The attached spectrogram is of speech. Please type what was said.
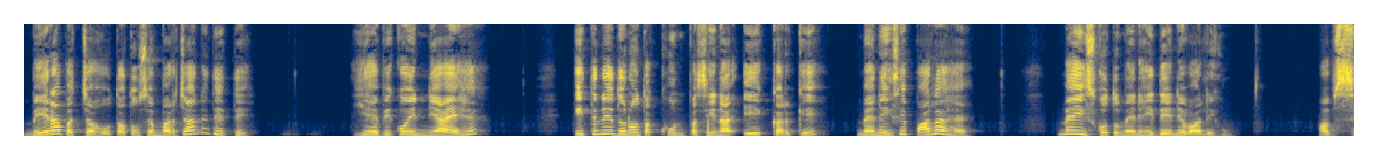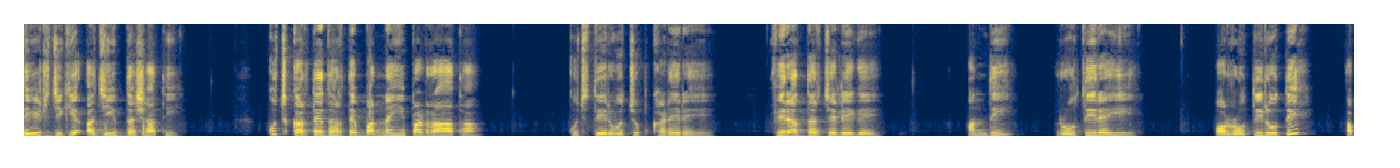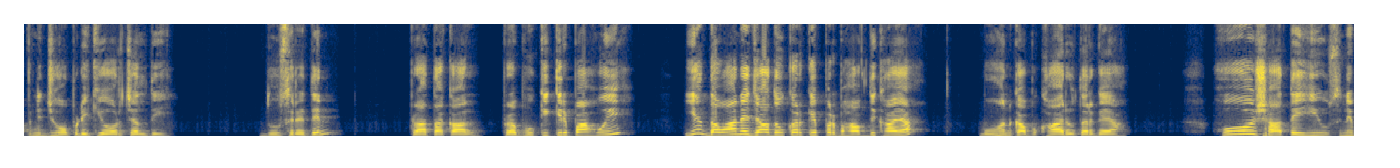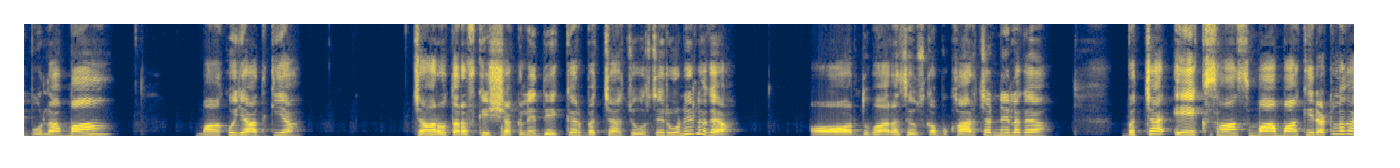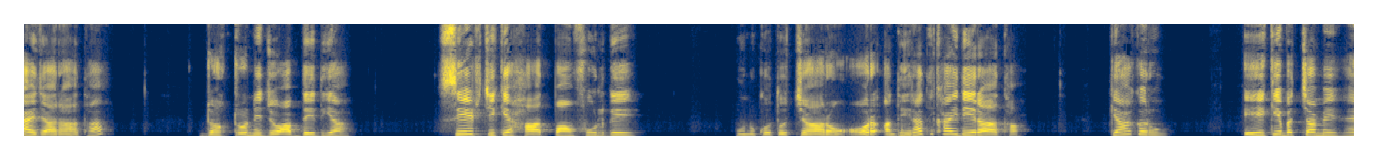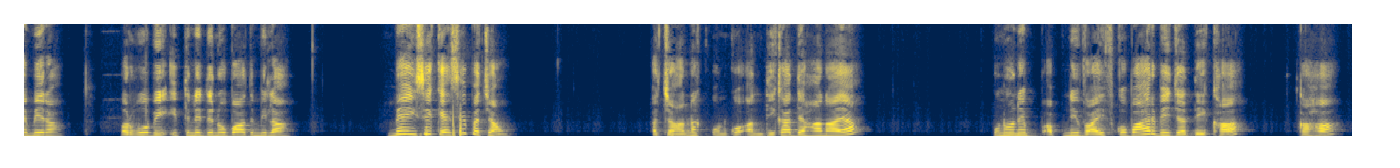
मेरा बच्चा होता तो उसे मर जाने देते। यह भी कोई न्याय है? इतने दिनों तक खून पसीना एक करके मैंने इसे पाला है। मैं इसको तुम्हें नहीं देने वाली हूँ। अब सेठ जी की अजीब दशा थी। कुछ करते धरते बन नहीं पड़ रहा था। कुछ देर वो चुप खड़े रहे, फिर अंदर चले गए। अंधी, रोती रही और रोती रोती अपनी झोंपड़ी की ओर चल दी। दूसरे दिन प्रातःकाल प्रभु की कृपा हुई, या दवा ने जादू करके प्रभाव दिखाया? मोहन का बुखार उतर गया। होश आते ही उसने बोला, माँ माँ को याद किया। चारों तरफ़ की शक्लें देखकर बच्चा ज़ोर से रोने लगा और दोबारा से उसका बुखार चढ़ने लगा। बच्चा एक सांस माँ माँ की रट लगाए जा रहा था। डॉक्टरों ने जवाब दे दिया। सेठ जी के हाथ पाँव फूल गए। उनको तो चारों ओर अंधेरा दिखाई दे रहा था। क्या करूँ? एक ही बच्चा में है मेरा, और वो भी इतने दिनों बाद मिला। मैं इसे कैसे बचाऊं? अचानक उनको अंधी का ध्यान आया। उन्होंने अपनी वाइफ को बाहर भेजा, देखा, कहा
